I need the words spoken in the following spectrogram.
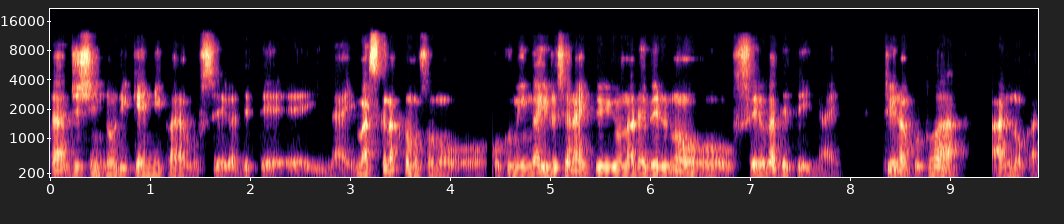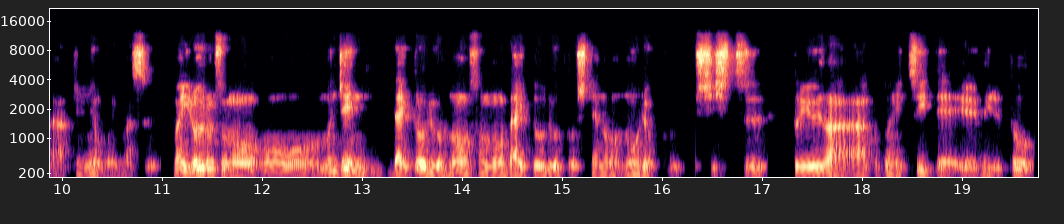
た自身の利権に絡む不正が出ていない。まあ少なくともその国民が許せないというようなレベルの不正が出ていないというようなことはあるのかなというふうに思います。まあいろいろそのムンジェイン大統領のその大統領としての能力、資質というようなことについて見ると、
